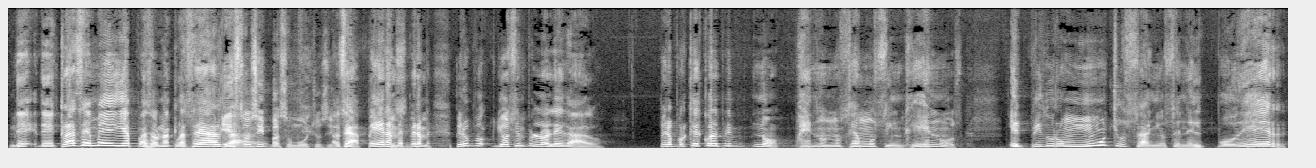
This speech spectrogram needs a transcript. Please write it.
de, de clase media pasaron a clase alta. Eso sí pasó mucho, sí. O sea, espérame, Sí, sí. espérame. Pero por- yo siempre lo he alegado. ¿Pero por qué con el PRI? No, bueno, no seamos ingenuos. El PRI duró muchos años en el poder.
